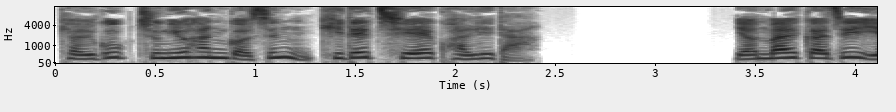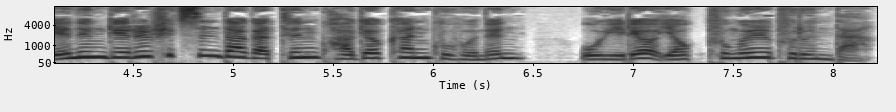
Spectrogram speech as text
결국 중요한 것은 기대치의 관리다. 연말까지 예능계를 휩쓴다 같은 과격한 구호는 오히려 역풍을 부른다.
